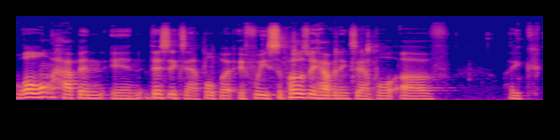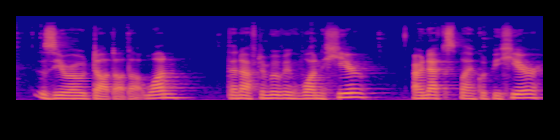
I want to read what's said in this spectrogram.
well, won't happen in this example, but if we suppose we have an example of like 0 dot dot dot 1, then after moving one here, our next blank would be here.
